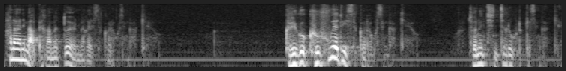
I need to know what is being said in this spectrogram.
하나님 앞에 가면 또 열매가 있을 거라고 생각해요. 그리고 그 후에도 있을 거라고 생각해요. 저는 진짜로 그렇게 생각해요.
